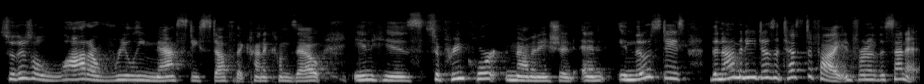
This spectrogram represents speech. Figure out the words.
So there's a lot of really nasty stuff that kind of comes out in his Supreme Court nomination. And in those days, the nominee doesn't testify in front of the Senate,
